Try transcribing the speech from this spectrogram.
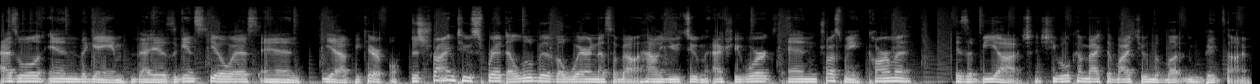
as well in the game that is against TOS. And yeah, be careful. Just trying to spread a little bit of awareness about how YouTube actually works. And trust me, karma is a biatch. She will come back to bite you in the butt big time.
